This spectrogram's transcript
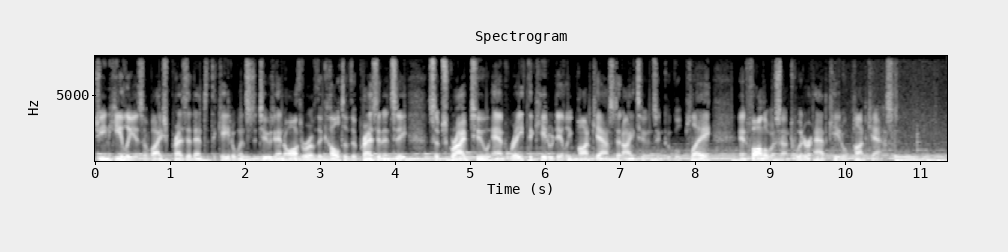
Gene Healy is a vice president at the Cato Institute and author of The Cult of the Presidency. Subscribe to and rate the Cato Daily Podcast at iTunes and Google Play, and follow us on Twitter at Cato Podcast.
